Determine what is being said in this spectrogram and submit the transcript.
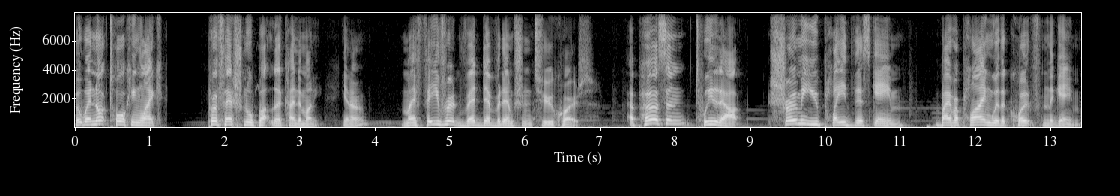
but we're not talking like professional butler kind of money, you know? My favorite Red Dead Redemption 2 quote. A person tweeted out, Show me you played this game by replying with a quote from the game.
